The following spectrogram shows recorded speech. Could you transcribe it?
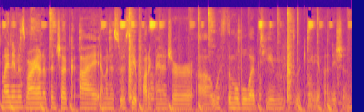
My name is Maryana Pinchuk. I am an associate product manager uh, with the mobile web team at the Wikimedia Foundation.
